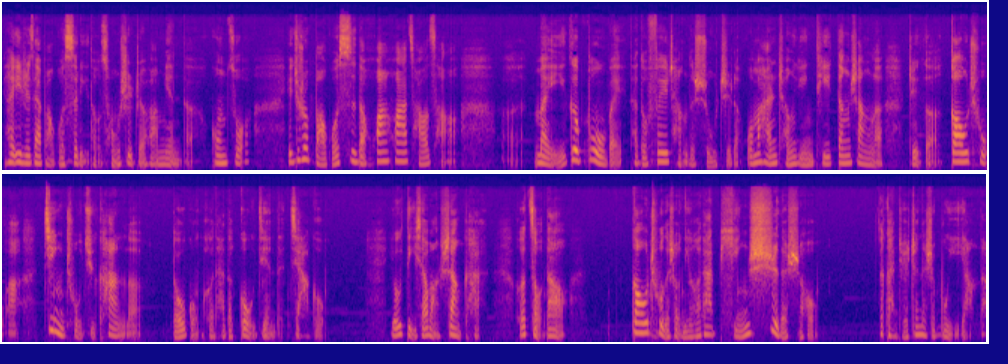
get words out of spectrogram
他一直在保国寺里头从事这方面的工作，也就是说，保国寺的花花草草，呃，每一个部位他都非常的熟知了。我们还乘云梯登上了这个高处啊，近处去看了斗拱和它的构建的架构，由底下往上看和走到高处的时候，你和它平视的时候，那感觉真的是不一样的。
